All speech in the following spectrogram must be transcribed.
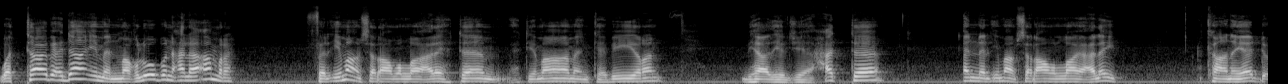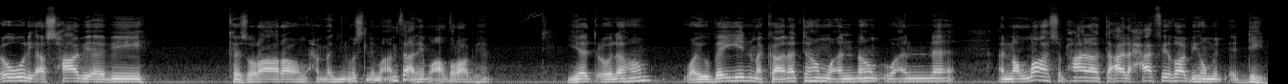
والتابع دائما مغلوب على أمره. فالإمام سلام الله عليه اهتم اهتماما كبيرا بهذه الجهة حتى أن الإمام سلام الله عليه كان يدعو لأصحاب أبيه كزرارة ومحمد بن مسلم وأمثالهم وأضرابهم. يدعو لهم ويبين مكانتهم وأنهم وأن أن الله سبحانه وتعالى حافظ بهم الدين.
